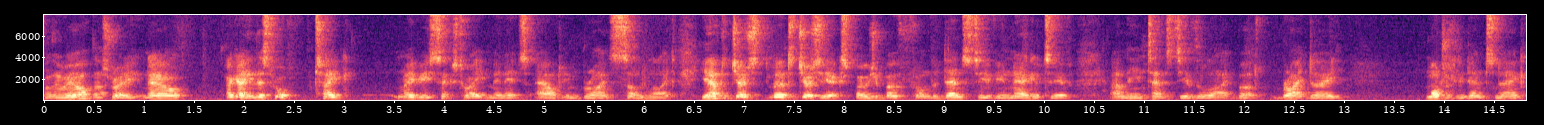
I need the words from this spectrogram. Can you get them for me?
And there we are, that's ready. Now, again, this will take maybe six to eight minutes out in bright sunlight. You have to judge, learn to judge the exposure both from the density of your negative and the intensity of the light, but bright day, moderately dense neg,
